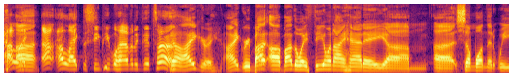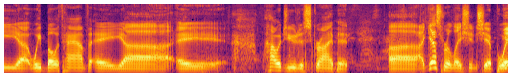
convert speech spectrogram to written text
I like Uh, I, I like to see people having a good time. no, I agree. I agree. By, uh, by the way, Theo and I had a um, uh, someone that we uh, we both have a uh, a how would you describe it? Uh, I guess relationship with.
